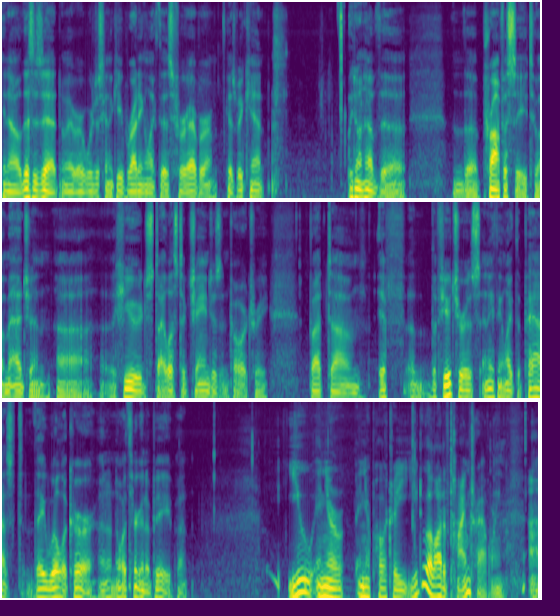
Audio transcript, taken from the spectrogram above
you know, this is it. We're, we're just going to keep writing like this forever because we can't, we don't have the the prophecy to imagine uh, huge stylistic changes in poetry. But um, if uh, the future is anything like the past, they will occur. I don't know what they're going to be, but you in your in your poetry, you do a lot of time traveling. Uh,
